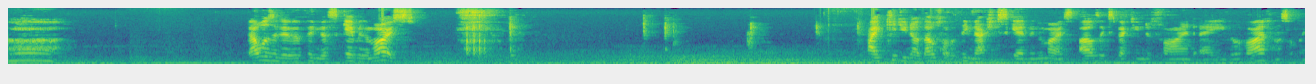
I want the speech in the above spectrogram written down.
Ah. that was the thing that scared me the most. I kid you not, that was not the thing that actually scared me the most. I was expecting to find a Leviathan or something.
